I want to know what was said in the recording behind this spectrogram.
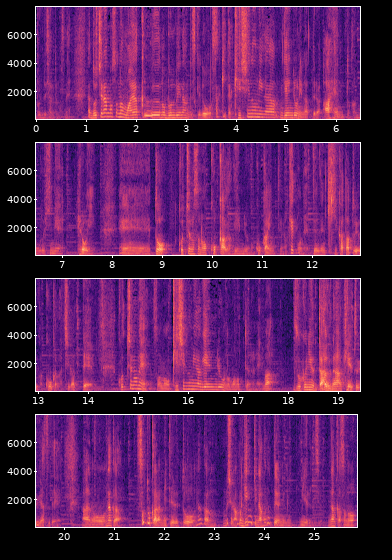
分類されてますね。どちらもその麻薬の分類なんですけどさっき言った消しの実が原料になってるアヘンとかモルヒネヘロインえー、とこっちのそのコカが原料のコカインっていうのは結構ね全然効き方というか効果が違ってこっちのねその消し組が原料のものっていうのはねまあ俗に言うダウナー系というやつであのなんか外から見てるとなんかむしろあんま元気なくなったように見えるんですよ。なんかその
